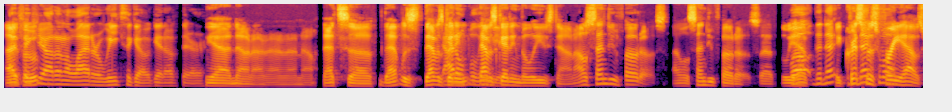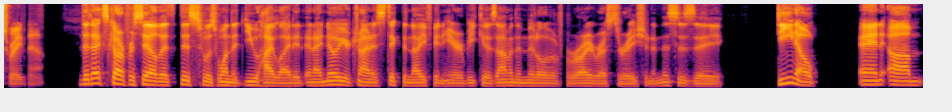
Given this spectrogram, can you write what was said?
I I've- picked you out on a ladder weeks ago. Get up there. Yeah, no, no, no, no, no. That's uh, that was that was getting that was you. getting the leaves down. I'll send you photos. I will send you photos. Uh, we well, have the, ne- a Christmas free house right now. The next car for sale. That this was one that you highlighted, and I know you're trying to stick the knife in here because I'm in the middle of a Ferrari restoration, and this is a Dino, and um,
